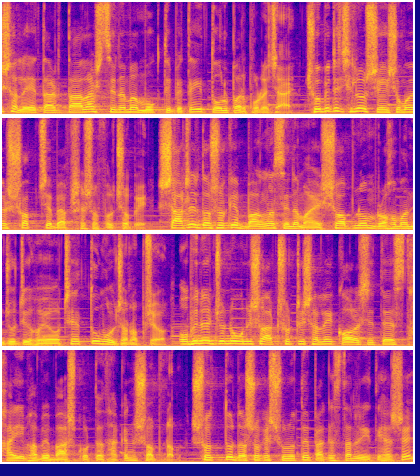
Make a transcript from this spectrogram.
সালে তার তালাশ সিনেমা মুক্তি পেতেই তোলপাড় পড়ে যায়। ছবিটি ছিল সেই সময়ের সবচেয়ে ব্যবসা সফল ছবি। ষাটের দশকে বাংলা সিনেমায় শবনম রহমান জুটি হয়ে ওঠে তুমুল জনপ্রিয়। অভিনয়ের জন্য উনিশশো আটষট্টি সালে করাচিতে স্থায়ীভাবে বাস করতে থাকেন শবনম সত্তর দশকের শুরুতে পাকিস্তানের ইতিহাসে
